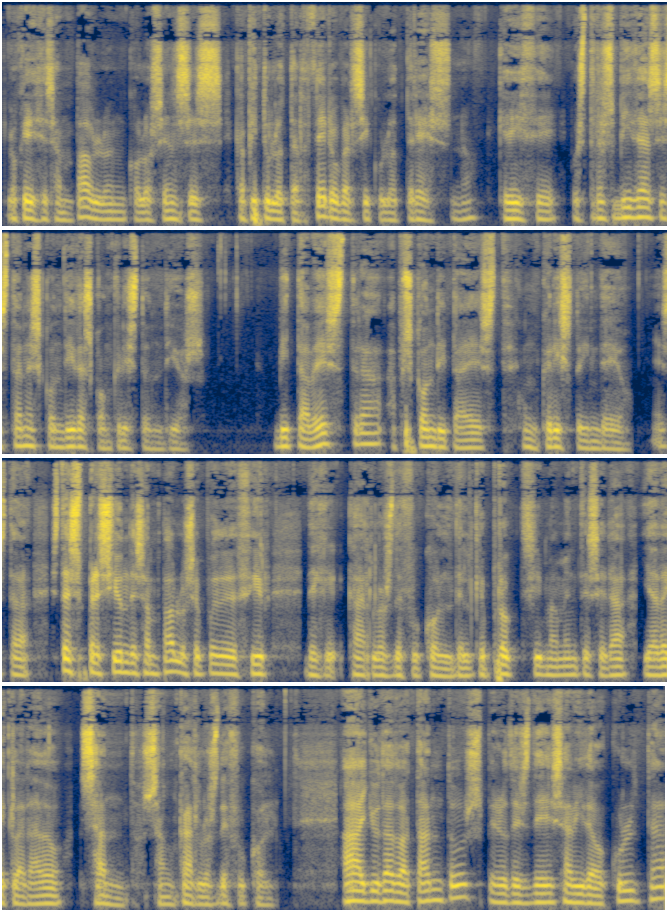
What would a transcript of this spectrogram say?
lo que dice San Pablo en Colosenses capítulo tercero versículo tres, ¿no? que dice vuestras vidas están escondidas con Cristo en Dios. Vita vestra abscondita est cum Cristo in Deo. Esta, esta expresión de San Pablo se puede decir de Carlos de Foucault, del que próximamente será ya declarado santo, San Carlos de Foucault. Ha ayudado a tantos, pero desde esa vida oculta,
